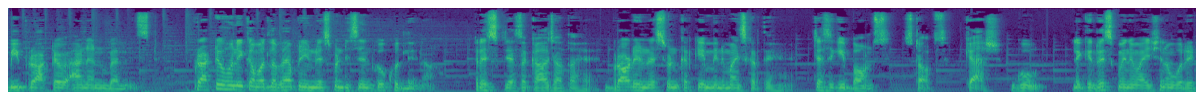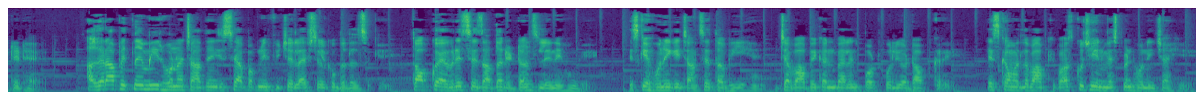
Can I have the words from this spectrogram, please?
be proactive and unbalanced proactive होने का मतलब है अपनी इन्वेस्टमेंट डिसीज़न को खुद लेना। रिस्क जैसा कहा जाता है। ब्रॉड इन्वेस्टमेंट करके मिनिमाइज करते हैं। जैसे कि बॉन्ड्स स्टॉक्स कैश गोल्ड लेकिन रिस्क मिनिमाइजेशन ओवररेटेड है। अगर आप इतने अमीर होना चाहते हैं जिससे आप अपनी फ्यूचर लाइफस्टाइल को बदल सके तो आपको एवरेज से ज़्यादा रिटर्न लेने होंगे। इसके होने के चांसेस तभी हैं जब आप एक अनबैलेंस पोर्टफोलियो अडॉप्ट करें। इसका मतलब आपके पास कुछ इन्वेस्टमेंट होनी चाहिए।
